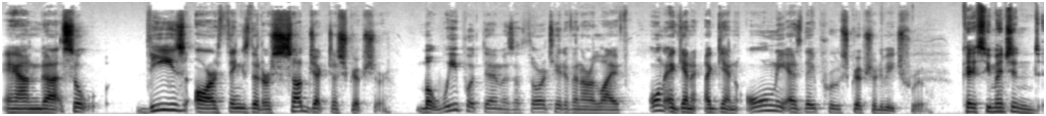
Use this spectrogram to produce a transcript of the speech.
And uh, so these are things that are subject to Scripture, but we put them as authoritative in our life, only, again, again, only as they prove Scripture to be true. Okay, so you mentioned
